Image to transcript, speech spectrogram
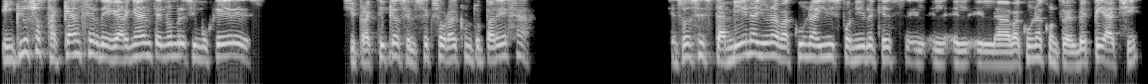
incluso hasta cáncer de garganta en hombres y mujeres, si practicas el sexo oral con tu pareja. Entonces, también hay una vacuna ahí disponible que es la vacuna contra el BPH,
